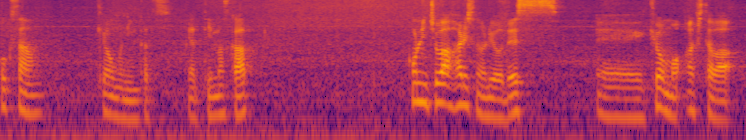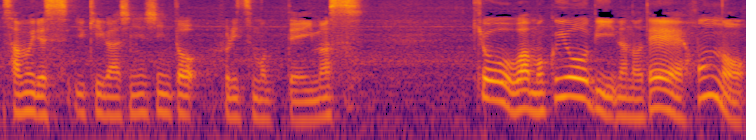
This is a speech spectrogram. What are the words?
奥さん今日も妊活やっていますか？こんにちはハリスのりょうです、えー今日も秋田は寒いです。雪がしんしんと降り積もっています。今日は木曜日なので本の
